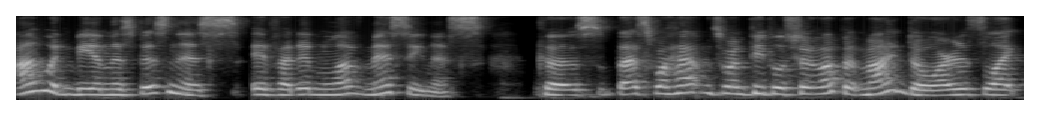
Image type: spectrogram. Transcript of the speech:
I wouldn't be in this business if I didn't love messiness. Because that's what happens when people show up at my door. It's like,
